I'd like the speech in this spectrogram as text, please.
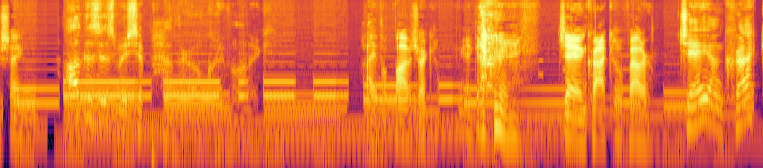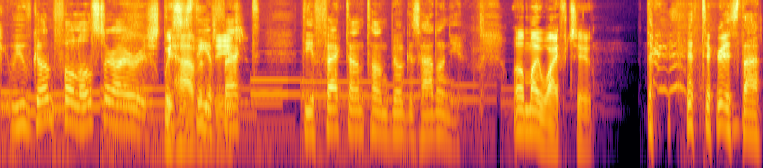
hhéir is mis darcha sé. Agus is me se Peadar Ó Caomhánaigh. Haimh Bátre Jé an crack ó bhar. Jay on crack, we've gone full Ulster Irish. This We is have the indeed. effect the effect Anton Bug has had on you. Well, my wife too. there is that.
